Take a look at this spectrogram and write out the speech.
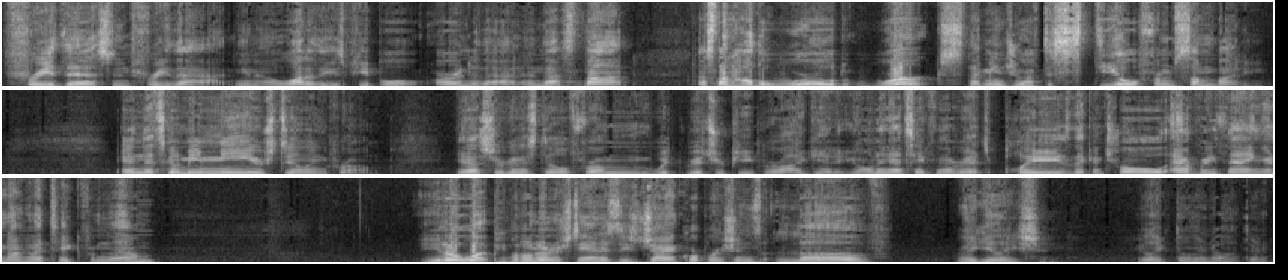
free this and free that. You know, a lot of these people are into that, and that's not that's not how the world works. That means you have to steal from somebody, and it's going to be me you're stealing from. Yes, you're going to steal from richer people. I get it. You're only going to take from the rich. Please. They control everything. You're not going to take from them. You know what people don't understand is these giant corporations love regulation. You're like, no, they're not. They're not.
